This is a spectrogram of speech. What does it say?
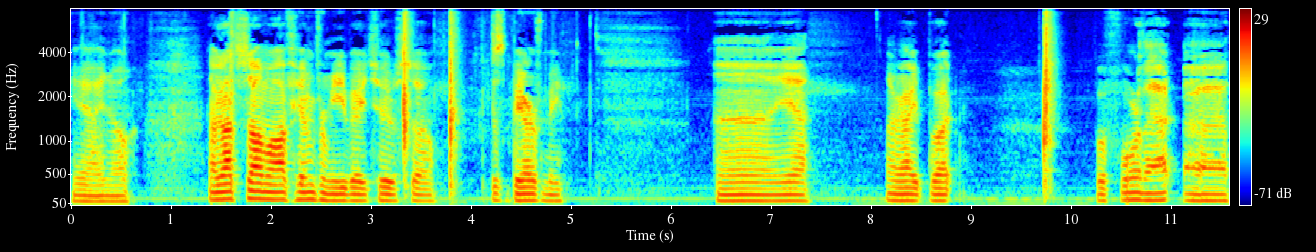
Yeah, I know. I got some off him from eBay too, so just bear with me. Uh, yeah. Alright, but before that, uh,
